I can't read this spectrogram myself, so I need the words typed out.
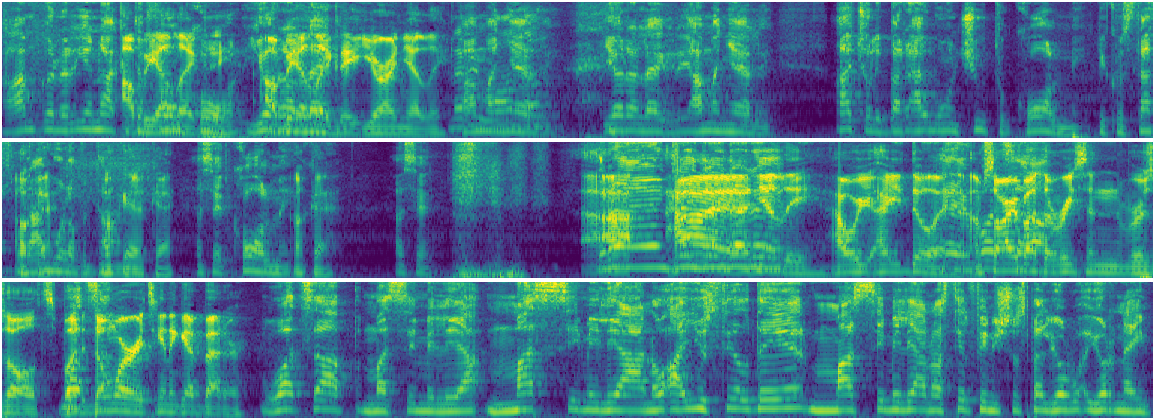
I'm gonna reenact I'll the be phone Allegri. call. You're I'll be Allegri. Allegri. You're Agnelli. I'm Agnelli. You're Allegri. I'm Agnelli. Actually, but I want you to call me because that's what I Okay. would have done. Okay, okay. I said, call me. Okay. I said, Uh, hi. Agnelli. How are you? How you doing? Hey, I'm sorry about the recent results, but What's don't up? worry, it's gonna get better. what's up, Massimiliano? Massimiliano, are you still there? Massimiliano, I still finish to spell your, your name.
